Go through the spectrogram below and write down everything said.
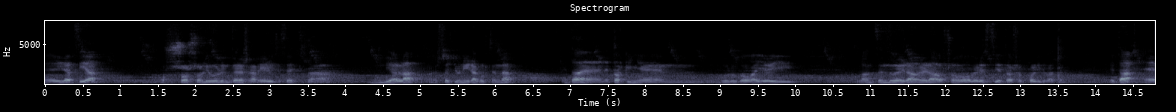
e, idatzia, oso oso liburu interesgarria iruditzen zait, eta mundiala, zetxun irakurtzen da, eta e, etorkinen guruko gaioi lantzen du era, era oso berezi eta oso polit baten. Eta e,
